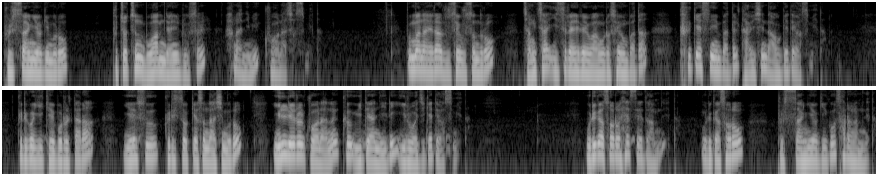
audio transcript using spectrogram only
불쌍히 여김으로 붙쫓은 모함 여인 룻을 하나님이 구원하셨습니다. 뿐만 아니라 룻의 후손으로 장차 이스라엘의 왕으로 세움받아 크게 쓰임받을 다윗이 나오게 되었습니다. 그리고 이 계보를 따라 예수 그리스도께서 나심으로 인류를 구원하는 그 위대한 일이 이루어지게 되었습니다. 우리가 서로 헤세드합니다. 우리가 서로 불쌍히 여기고 사랑합니다.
